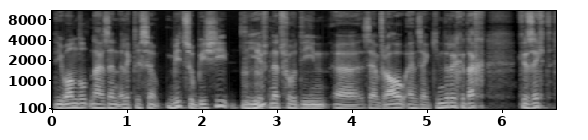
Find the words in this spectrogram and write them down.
die wandelt naar zijn elektrische Mitsubishi. Die mhm. heeft net voordien uh, zijn vrouw en zijn kinderen gedag gezegd.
